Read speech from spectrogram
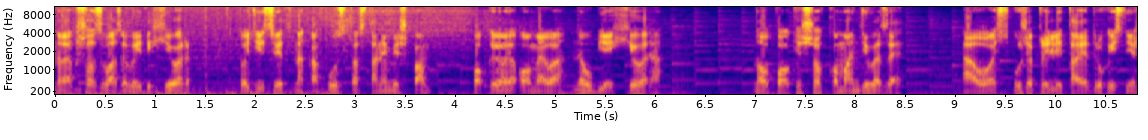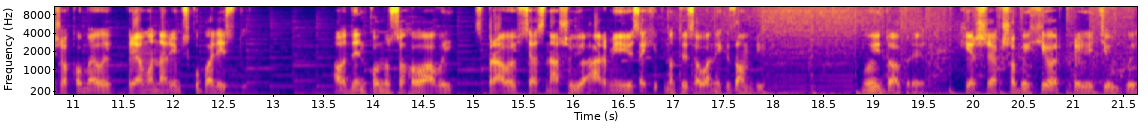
Ну якщо з вази вийде хілер, тоді світна капуста стане мішком, поки омела не уб'є хілера. Ну поки що команді везе. А ось уже прилітає другий сніжок омели прямо на римську балісту. А один конусоголовий справився з нашою армією загіпнотизованих зомбі. Ну і добре, гірше, якщо би Хілер прилетів би.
